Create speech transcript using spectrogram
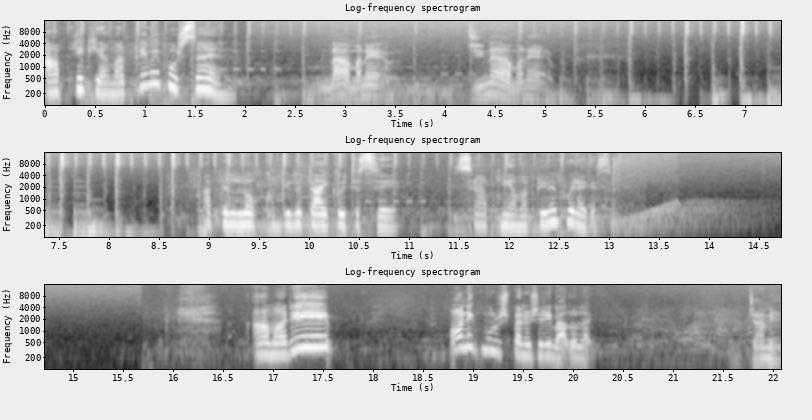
আপনি কি আমার প্রেমে পড়ছেন? না মানে জি না মানে আপনার লক্ষ্য কিন্তু তাই কইতেছে সে আপনি আমার প্রেমে পড়ে গেছেন। আমারে অনেক পুরুষ মানুষেরই ভালো লাগে। জানি।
